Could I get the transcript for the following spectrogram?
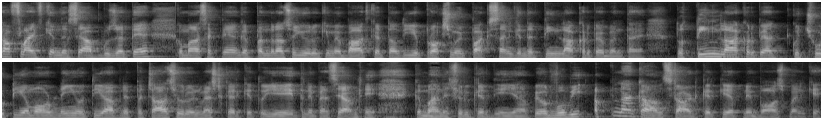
टफ लाइफ के अंदर से आप गुजरते हैं, कमा सकते हैं। अगर 1500 यूरो की मैं बात करता हूँ तो ये अप्रॉक्सीमेट पाकिस्तान के अंदर तीन लाख रुपया बनता है। तो तीन लाख रुपया कुछ छोटी अमाउंट नहीं होती। आपने पचास यूरो इन्वेस्ट करके तो ये इतने पैसे आपने कमाने शुरू कर दिए यहाँ पर और वो भी अपना काम स्टार्ट करके, अपने बॉस बन के।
